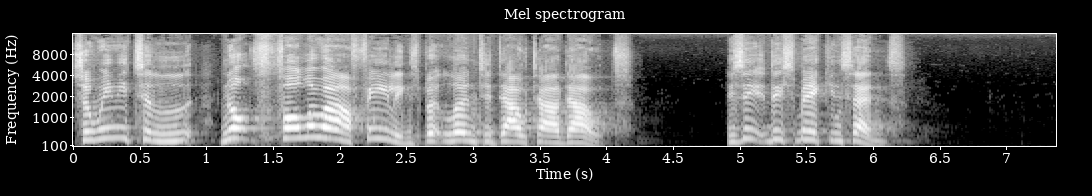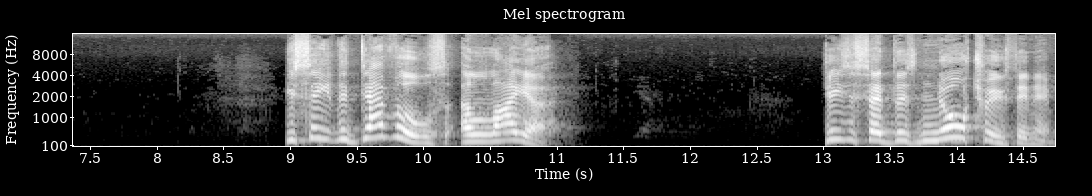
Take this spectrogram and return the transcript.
So we need to l- not follow our feelings, but learn to doubt our doubts. Is it, this making sense? You see, the devil's a liar. Jesus said there's no truth in him.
